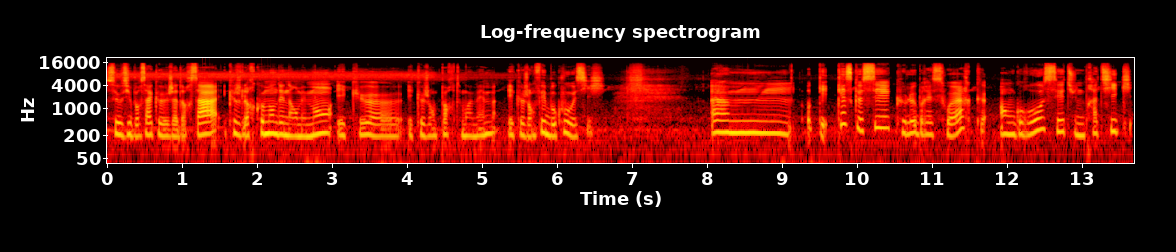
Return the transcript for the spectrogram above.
C'est aussi pour ça que j'adore ça, que je le recommande énormément et que, et que j'en porte moi-même et que j'en fais beaucoup aussi. Euh, ok, qu'est-ce que c'est que le breathwork? En gros, c'est une pratique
